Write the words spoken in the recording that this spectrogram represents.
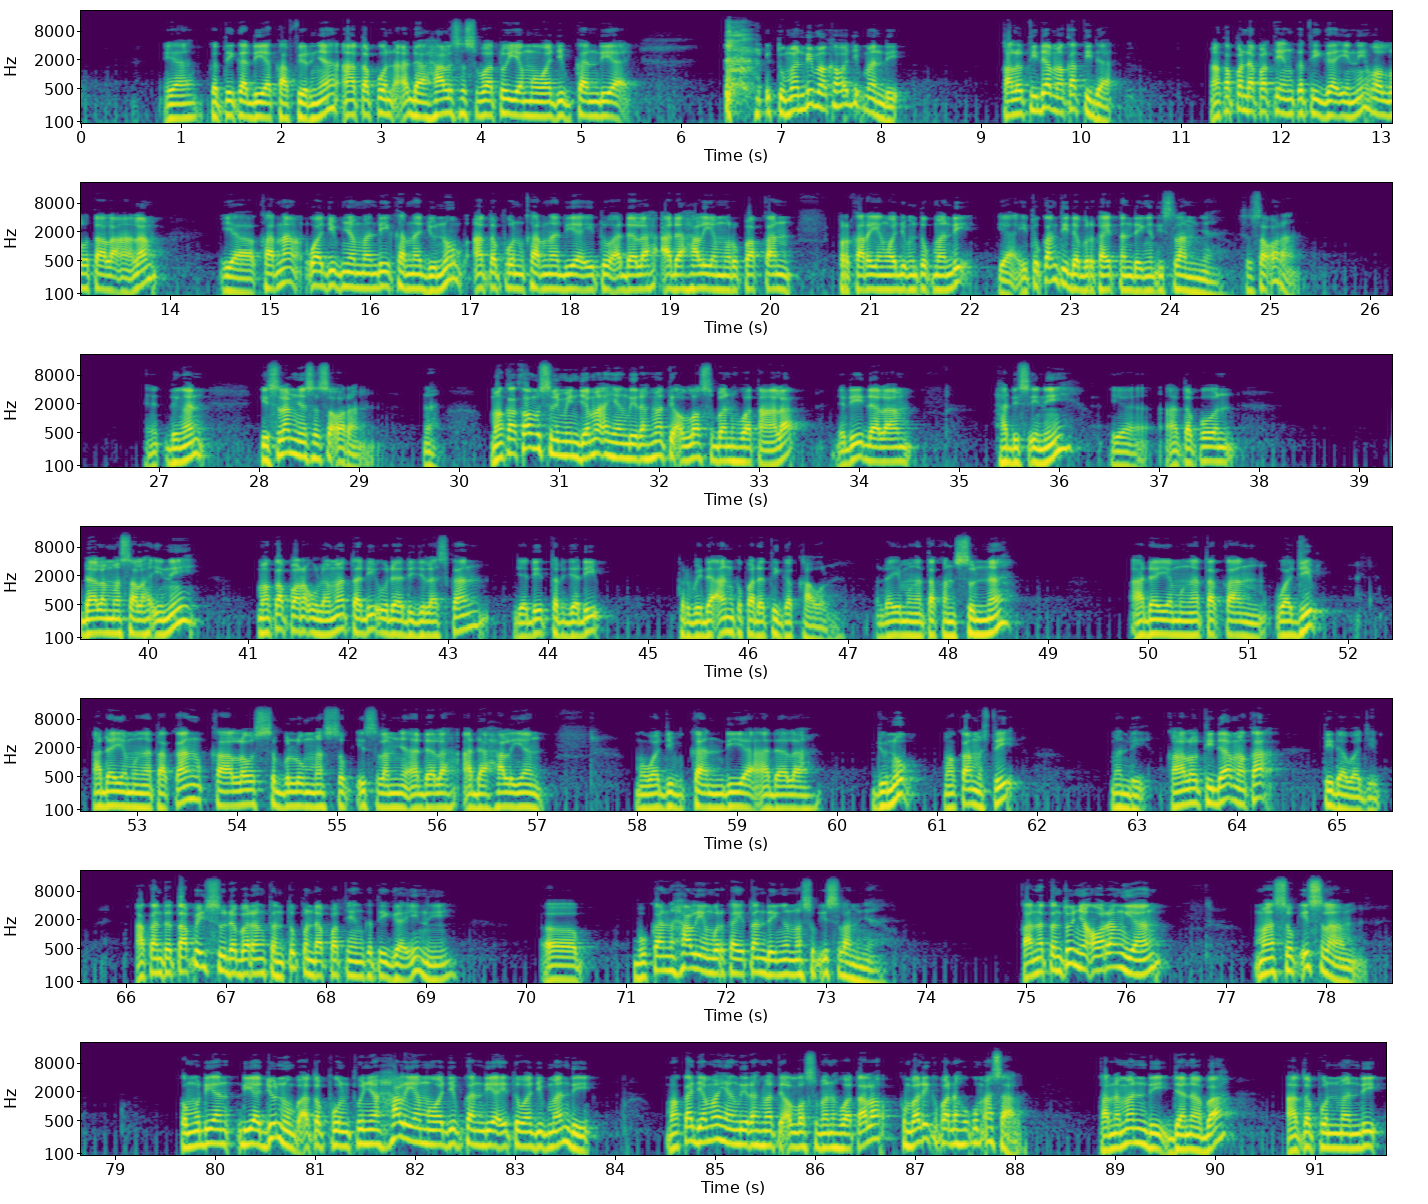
ya ketika dia kafirnya ataupun ada hal sesuatu yang mewajibkan dia itu mandi maka wajib mandi. Kalau tidak maka tidak. Maka pendapat yang ketiga ini wallahu taala alam ya karena wajibnya mandi karena junub ataupun karena dia itu adalah ada hal yang merupakan perkara yang wajib untuk mandi ya itu kan tidak berkaitan dengan Islamnya seseorang dengan Islamnya seseorang. Nah, maka kaum muslimin jamaah yang dirahmati Allah Subhanahu wa taala, jadi dalam hadis ini ya ataupun dalam masalah ini maka para ulama tadi udah dijelaskan jadi terjadi perbedaan kepada tiga kaul. Ada yang mengatakan sunnah, ada yang mengatakan wajib, ada yang mengatakan kalau sebelum masuk Islamnya adalah ada hal yang mewajibkan dia adalah junub, maka mesti mandi. Kalau tidak maka tidak wajib. Akan tetapi sudah barang tentu pendapat yang ketiga ini uh, bukan hal yang berkaitan dengan masuk Islamnya. Karena tentunya orang yang masuk Islam kemudian dia junub ataupun punya hal yang mewajibkan dia itu wajib mandi, maka jamaah yang dirahmati Allah Subhanahu wa taala kembali kepada hukum asal. Karena mandi janabah ataupun mandi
